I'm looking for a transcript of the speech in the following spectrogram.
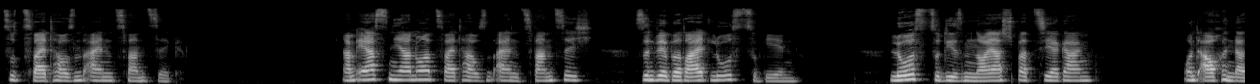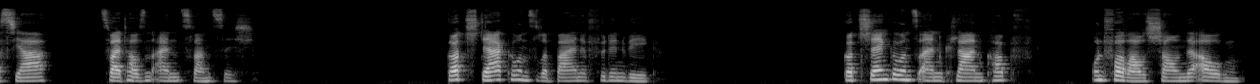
zu 2021. Am 1. Januar 2021 sind wir bereit loszugehen. Los zu diesem Neujahrsspaziergang und auch in das Jahr 2021. Gott stärke unsere Beine für den Weg. Gott schenke uns einen klaren Kopf und vorausschauende Augen.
